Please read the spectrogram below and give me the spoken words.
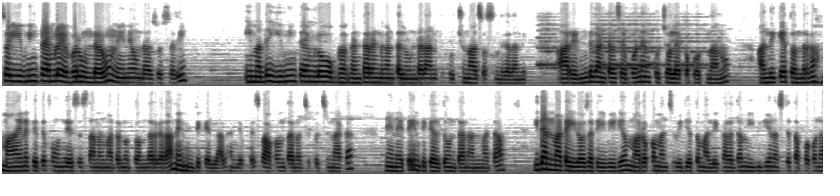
సో ఈవినింగ్ టైంలో ఎవరు ఉండరు. నేనే ఉండాల్సి వస్తుంది. ఈ మధ్య ఈవినింగ్ టైంలో ఒక గంట రెండు గంటలు ఉండడానికి కూర్చున్నాల్సి వస్తుంది కదండి. ఆ రెండు గంటల సేపు కూడా నేను కూర్చోలేకపోతున్నాను. అందుకే తొందరగా మా ఆయనకైతే ఫోన్ చేసేస్తాను అనమాట నువ్వు తొందరగా రా నేను ఇంటికి వెళ్ళాలని చెప్పేసి పాపం తను వచ్చి కూర్చున్నాక నేనైతే ఇంటికి వెళ్తూ ఉంటాను అనమాట ఇదన్నమాట ఈరోజు ఈ వీడియో. మరొక మంచి వీడియోతో మళ్ళీ కలుద్దాం. ఈ వీడియో నచ్చితే తప్పకుండా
